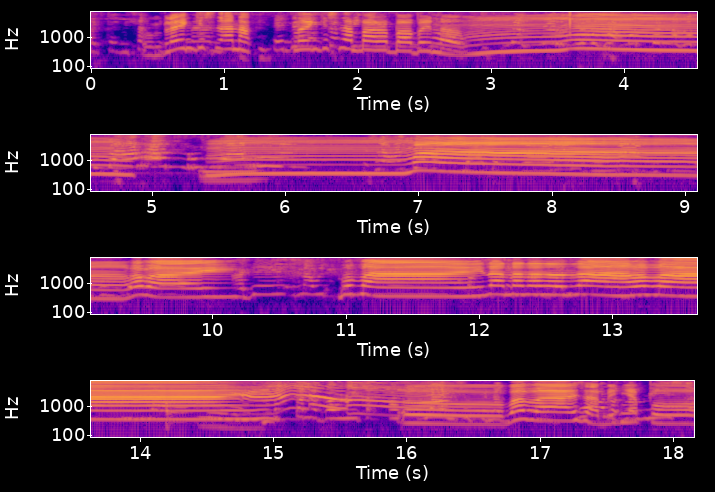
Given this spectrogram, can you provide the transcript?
magkat isa. Mm, Flying kiss na, anak. Flying kiss na para babay na. Mm. Mm. Bye-bye! Bye-bye! Na, na, na, na, na! Bye-bye! Oh, bye-bye! Sabi niya po.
